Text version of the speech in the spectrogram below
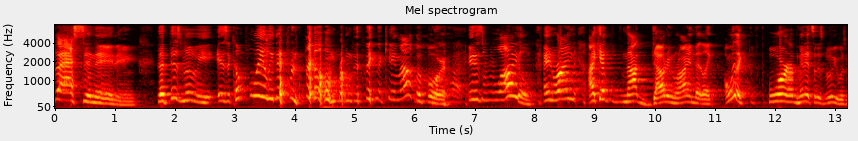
fascinating. that this movie is a completely different film from the thing that came out before. God. It is wild. And Ryan, I kept not doubting Ryan that like only like four minutes of this movie was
